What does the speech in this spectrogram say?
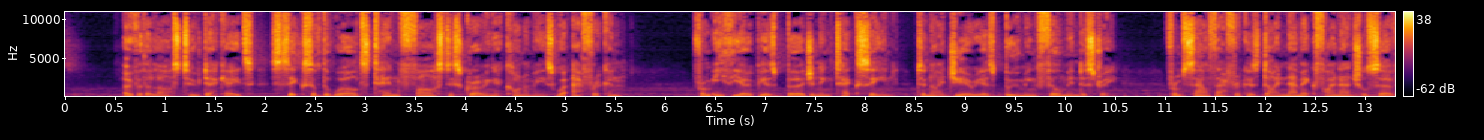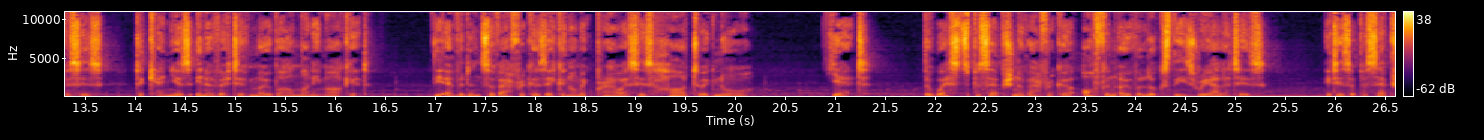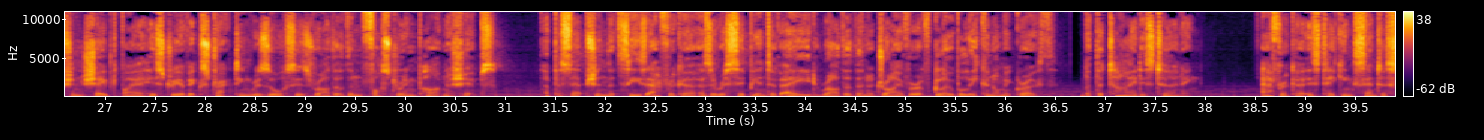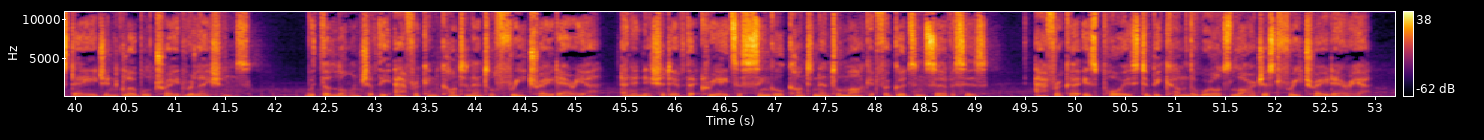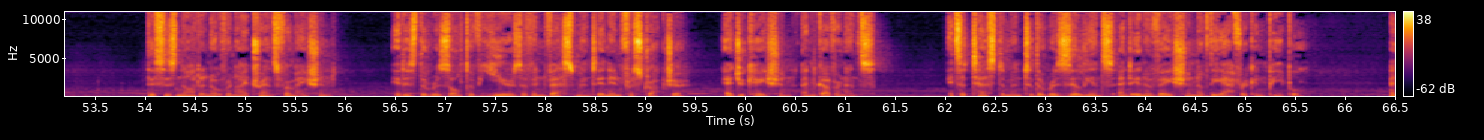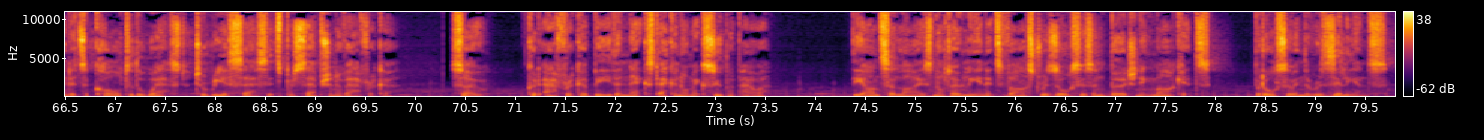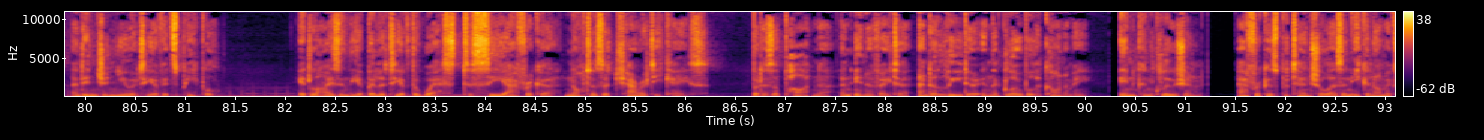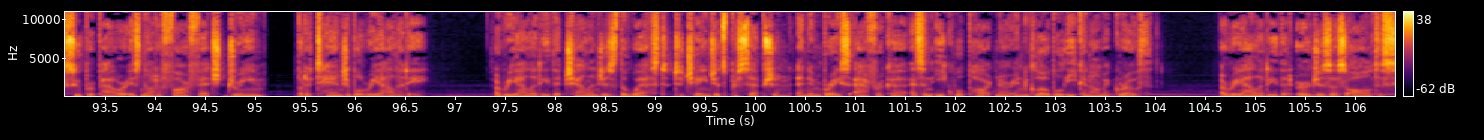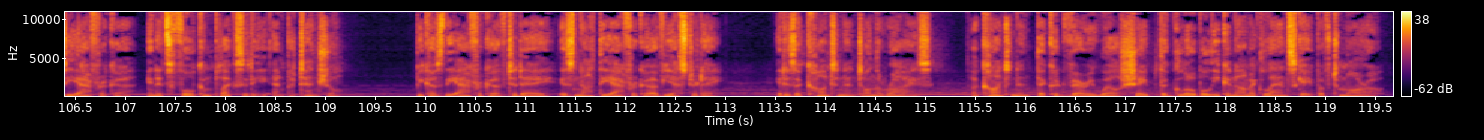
Over the last two decades, six of the world's ten fastest growing economies were African. From Ethiopia's burgeoning tech scene to Nigeria's booming film industry, from South Africa's dynamic financial services to Kenya's innovative mobile money market. The evidence of Africa's economic prowess is hard to ignore. Yet, the West's perception of Africa often overlooks these realities. It is a perception shaped by a history of extracting resources rather than fostering partnerships. A perception that sees Africa as a recipient of aid rather than a driver of global economic growth. But the tide is turning. Africa is taking center stage in global trade relations. With the launch of the African Continental Free Trade Area, an initiative that creates a single continental market for goods and services, Africa is poised to become the world's largest free trade area. This is not an overnight transformation. It is the result of years of investment in infrastructure, education, and governance. It's a testament to the resilience and innovation of the African people. And it's a call to the West to reassess its perception of Africa. So, could Africa be the next economic superpower? The answer lies not only in its vast resources and burgeoning markets, but also in the resilience and ingenuity of its people. It lies in the ability of the West to see Africa not as a charity case, but as a partner, an innovator, and a leader in the global economy. In conclusion, Africa's potential as an economic superpower is not a far-fetched dream, but a tangible reality. A reality that challenges the West to change its perception and embrace Africa as an equal partner in global economic growth a reality that urges us all to see Africa in its full complexity and potential. Because the Africa of today is not the Africa of yesterday. It is a continent on the rise, a continent that could very well shape the global economic landscape of tomorrow.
